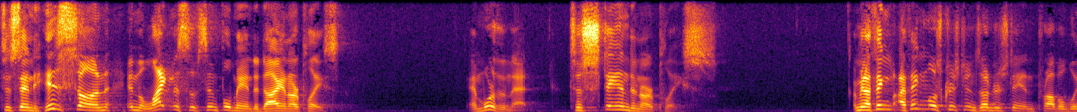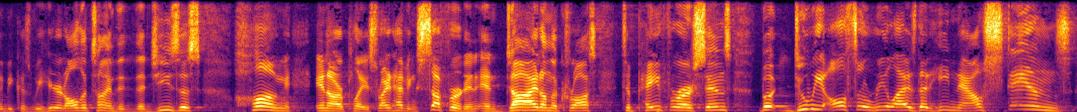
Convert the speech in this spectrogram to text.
to send his son in the likeness of sinful man to die in our place. And more than that, to stand in our place. I mean, I think, I think most Christians understand probably because we hear it all the time that, that Jesus hung in our place, right? Having suffered and, and died on the cross to pay for our sins. But do we also realize that he now stands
